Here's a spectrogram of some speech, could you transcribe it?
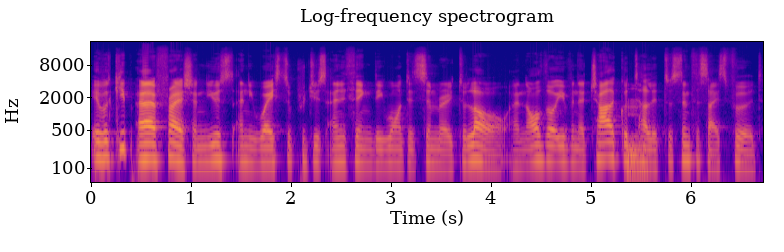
it would keep air fresh and use any ways to produce anything they wanted similar to Lo and although even a child could tell it to synthesize food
